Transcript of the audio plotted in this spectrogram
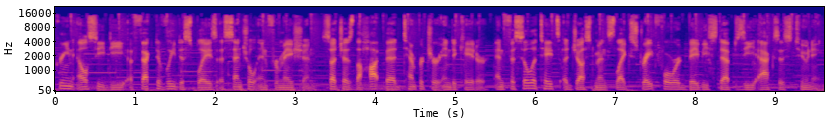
touchscreen LCD effectively displays essential information, such as the hotbed temperature indicator, and facilitates adjustments like straightforward baby step Z-axis tuning,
